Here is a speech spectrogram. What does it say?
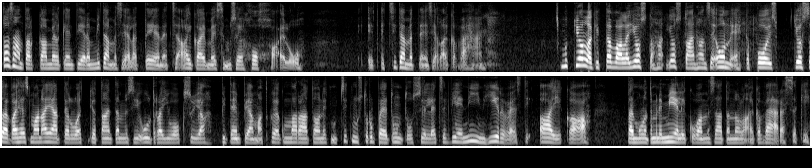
tasan tarkkaan melkein tiedä, mitä mä siellä teen. Että se aika ei mene semmoiseen hohhailuun. Et, et sitä mä teen siellä aika vähän. Mutta jollakin tavalla jostahan, jostainhan se on ehkä pois. Jossain vaiheessa mä oon ajatellut, että jotain tämmöisiä ultrajuoksuja, pitempiä matkoja kuin maratonit, mutta sitten musta rupeaa tuntua sille, että se vie niin hirveästi aikaa. Tai mulla on tämmöinen mielikuva, mä saatan olla aika väärässäkin.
